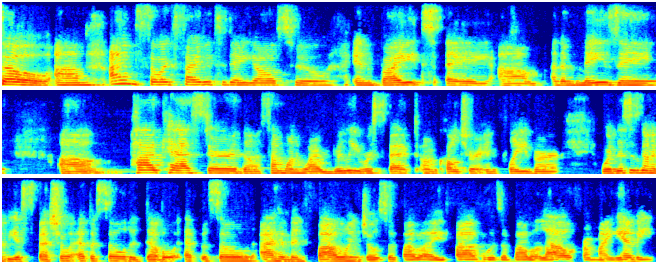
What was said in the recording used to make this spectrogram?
So, um, I am so excited today, y'all, to invite a um, an amazing um, podcaster, the, someone who I really respect on culture and flavor. Where this is going to be a special episode, a double episode. I have been following Joseph Baba Ifa, who is a Baba Babalawo from Miami,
